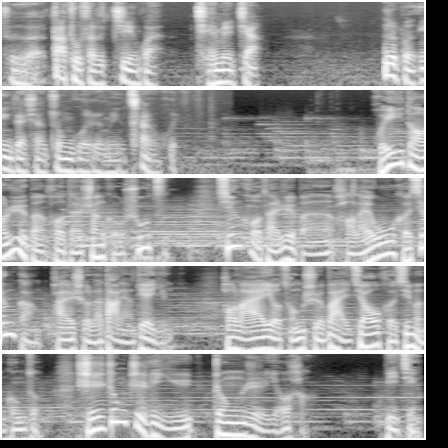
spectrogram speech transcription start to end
这个大屠杀的纪念馆前面讲，日本应该向中国人民忏悔。回到日本后的山口淑子，先后在日本、好莱坞和香港拍摄了大量电影，后来又从事外交和新闻工作，始终致力于中日友好。毕竟，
